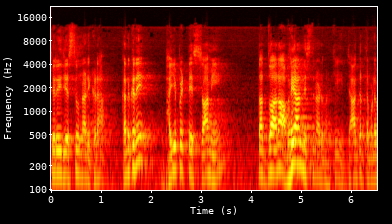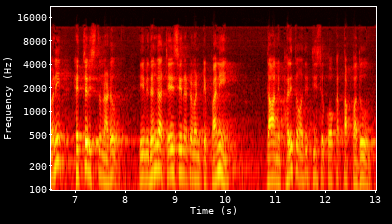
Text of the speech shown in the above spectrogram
తెలియజేస్తున్నాడు ఇక్కడ. కనుకనే భయపెట్టే స్వామి తద్వారా అభయాన్ని ఇస్తున్నాడు మనకి. జాగ్రత్త పడమని హెచ్చరిస్తున్నాడు. ఈ విధంగా చేసినటువంటి పని దాని ఫలితం అది తీసుకోక తప్పదు.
